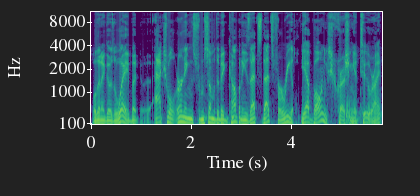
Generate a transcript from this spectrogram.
well, then it goes away. But uh, actual earnings from some of the big companies, that's that's for real. Yeah, Boeing's crushing it too, right?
